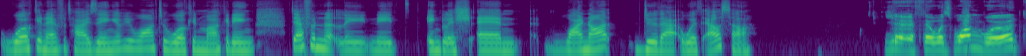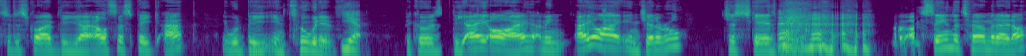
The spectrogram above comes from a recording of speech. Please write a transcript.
work in advertising, if you want to work in marketing, definitely need English. And why not do that with Elsa? Yeah, if there was one word to describe the uh, Elsa Speak app, it would be intuitive. Yep. Because the AI, I mean, AI in general just scares me. I've seen the Terminator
